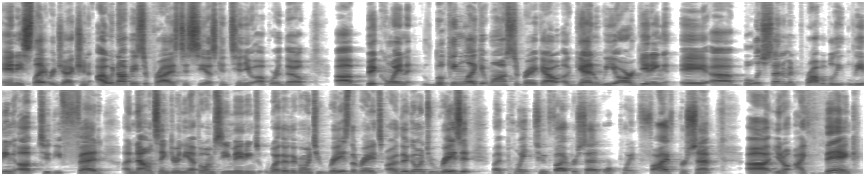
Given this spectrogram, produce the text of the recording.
and a slight rejection. I would not be surprised to see us continue upward though. Uh, Bitcoin looking like it wants to break out. Again, we are getting a uh, bullish sentiment probably leading up to the Fed announcing during the FOMC meetings whether they're going to raise the rates. Are they going to raise it by 0.25% or 0.5%? Uh, you know, I think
